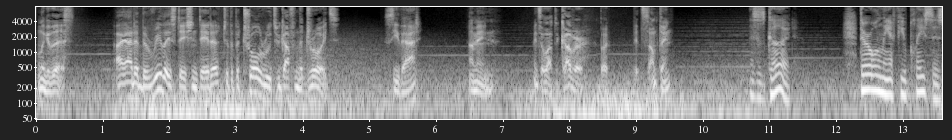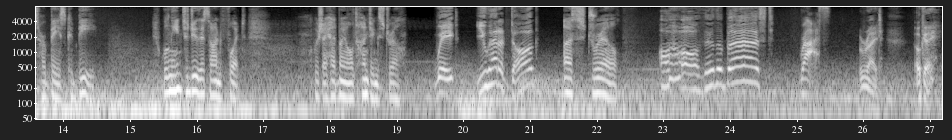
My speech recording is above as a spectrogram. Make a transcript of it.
look at this. I added the relay station data to the patrol routes we got from the droids. See that? I mean, it's a lot to cover, but it's something. This is good. There are only a few places her base could be. We'll need to do this on foot. Wish I had my old hunting strill. Wait, you had a dog? A strill. Oh, they're the best! Rass. Right. Okay,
